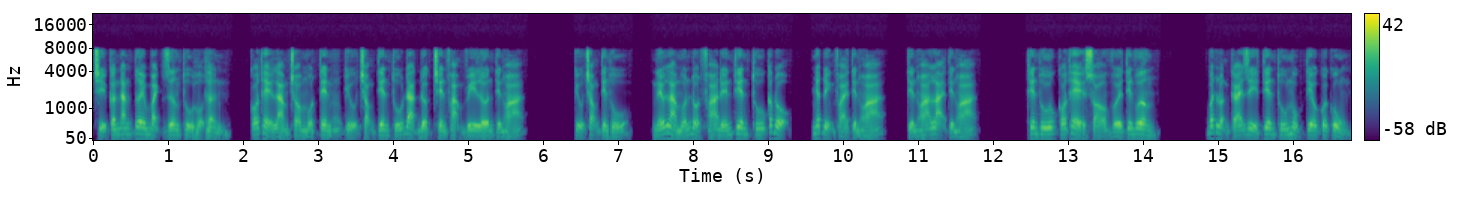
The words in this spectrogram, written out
chỉ cần ăn tươi Bạch Dương thủ hộ thần, có thể làm cho một tên cựu trọng tiên thú đạt được trên phạm vi lớn tiến hóa. Cựu trọng tiên thú, nếu là muốn đột phá đến thiên thú cấp độ, nhất định phải tiến hóa, tiến hóa lại tiến hóa. Thiên thú có thể so với tiên vương. Bất luận cái gì tiên thú mục tiêu cuối cùng,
